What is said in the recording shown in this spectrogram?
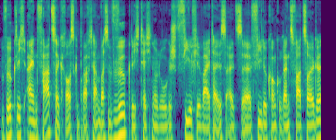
wirklich ein Fahrzeug rausgebracht haben, was wirklich technologisch viel, viel weiter ist als äh, viele Konkurrenzfahrzeuge.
